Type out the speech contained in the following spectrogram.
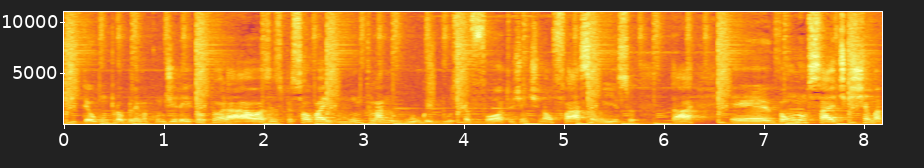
de ter algum problema com direito autoral. Às vezes o pessoal vai muito lá no Google e busca foto, gente, não façam isso, tá? É, vão num site que chama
